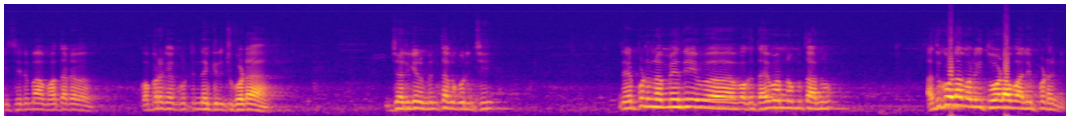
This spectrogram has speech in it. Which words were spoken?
ఈ సినిమా మొదట కొబ్బరికాయ కుట్టిన దగ్గర నుంచి కూడా జరిగిన వింతల గురించి. నేను ఎప్పుడు నమ్మేది ఒక దైవాన్ని నమ్ముతాను. అది కూడా మనకి తోడవ్వాలి ఇప్పుడని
